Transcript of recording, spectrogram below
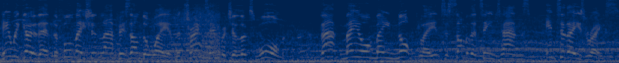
Here we go then, the formation lap is underway and the track temperature looks warm. That may or may not play into some of the team's hands in today's race.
